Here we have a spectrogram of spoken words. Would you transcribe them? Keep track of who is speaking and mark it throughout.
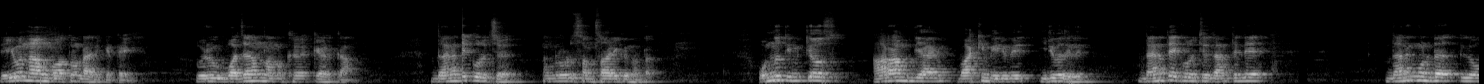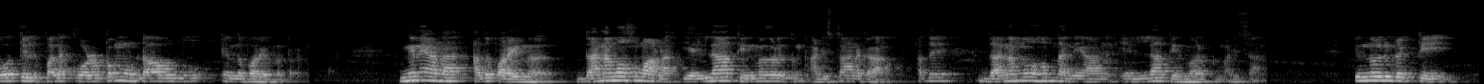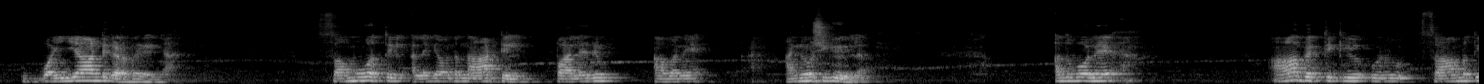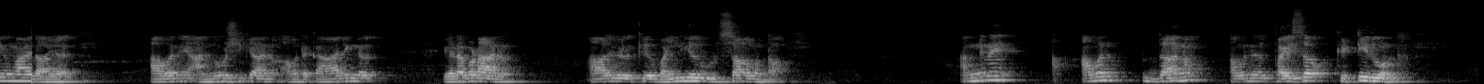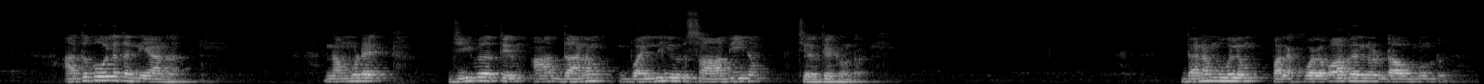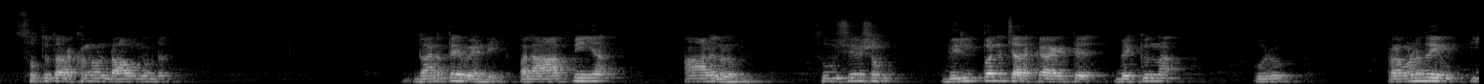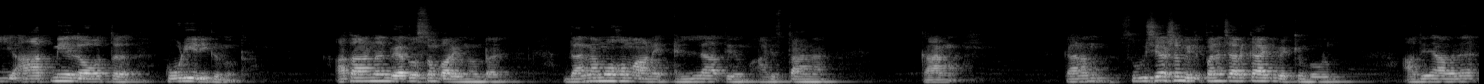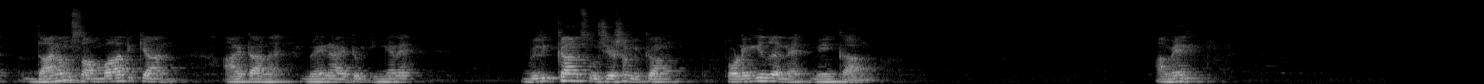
Speaker 1: ദൈവനാമം ഓർത്തുകൊണ്ടായിരിക്കട്ടെ ഒരു വചനം നമുക്ക് കേൾക്കാം. ധനത്തെക്കുറിച്ച് നമ്മളോട് സംസാരിക്കുന്നുണ്ട്. ഒന്ന് തിമിത്യോസ് ആറാം അധ്യായം വാക്യം ഇരുപത് ഇരുപതിൽ ധനത്തെക്കുറിച്ച് ധനത്തിന്റെ ധനം കൊണ്ട് ലോകത്തിൽ പല കുഴപ്പങ്ങളും ഉണ്ടാവുന്നു എന്ന് പറയുന്നുണ്ട്. ഇങ്ങനെയാണ് അത് പറയുന്നത്. ധനമോഹമാണ് എല്ലാ തിന്മകൾക്കും അടിസ്ഥാന കാരണം. അത് ധനമോഹം തന്നെയാണ് എല്ലാ തിന്മകൾക്കും അടിസ്ഥാനം. ഇന്നൊരു വ്യക്തി വയ്യാണ്ട് കിടന്നു കഴിഞ്ഞാൽ സമൂഹത്തിൽ അല്ലെങ്കിൽ അവന്റെ നാട്ടിൽ പലരും അവനെ അന്വേഷിക്കുകയില്ല. അതുപോലെ ആ വ്യക്തിക്ക് ഒരു സാമ്പത്തികമായതായാൽ അവനെ അന്വേഷിക്കാനും അവന്റെ കാര്യങ്ങൾ ഇടപെടാനും ആളുകൾക്ക് വലിയൊരു ഉത്സാഹം ഉണ്ടാവും അങ്ങനെ അവൻ ദാനം അവന് പൈസ കിട്ടിയതുകൊണ്ട് അതുപോലെ തന്നെയാണ് നമ്മുടെ ജീവിതത്തിലും ആ ധനം വലിയൊരു സ്വാധീനം ചെലുത്തിയിട്ടുണ്ട്. ധനം മൂലം പല കൊലപാതകങ്ങൾ ഉണ്ടാവുന്നുണ്ട് സ്വത്ത് തർക്കങ്ങൾ ഉണ്ടാവുന്നുണ്ട്. ധനത്തിന് വേണ്ടി പല ആത്മീയ ആളുകളും സുവിശേഷം വിൽപ്പന ചരക്കായിട്ട് വെക്കുന്ന ഒരു പ്രവണതയും ഈ ആത്മീയ ലോകത്ത് കൂടിയിരിക്കുന്നുണ്ട്. അതാണ് വേദോസ്വം പറയുന്നുണ്ട് ധനമോഹമാണ് എല്ലാത്തിനും അടിസ്ഥാന കാരണം. കാരണം സുവിശേഷം വിൽപ്പന ചരക്കായിട്ട് വെക്കുമ്പോഴും അതിന് അവന് ധനം സമ്പാദിക്കാൻ ആയിട്ടാണ് മെയിനായിട്ടും ഇങ്ങനെ വിൽക്കാൻ സുവിശേഷം വിൽക്കാൻ തുടങ്ങിയത് തന്നെ മെയിൻ കാരണം. ആമേൻ.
